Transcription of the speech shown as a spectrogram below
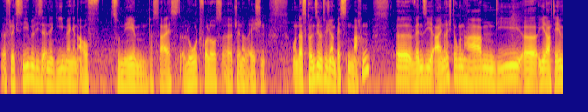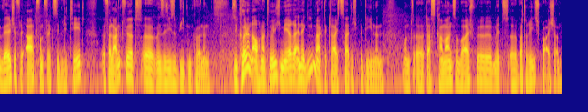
äh, flexibel diese Energiemengen aufzunehmen. Das heißt, Load follows äh, Generation. Und das können Sie natürlich am besten machen, wenn Sie Einrichtungen haben, die, äh, je nachdem, welche Art von Flexibilität äh, verlangt wird, wenn Sie diese bieten können. Sie können auch natürlich mehrere Energiemärkte gleichzeitig bedienen. Und das kann man zum Beispiel mit Batteriespeichern,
